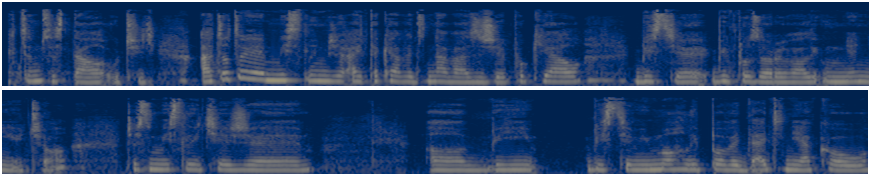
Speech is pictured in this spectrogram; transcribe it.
Chcem sa stále učiť. A toto je, myslím, že aj taká vec na vás, že pokiaľ by ste vypozorovali u mňa niečo, čo si myslíte, že uh, by by ste mi mohli povedať nejakou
